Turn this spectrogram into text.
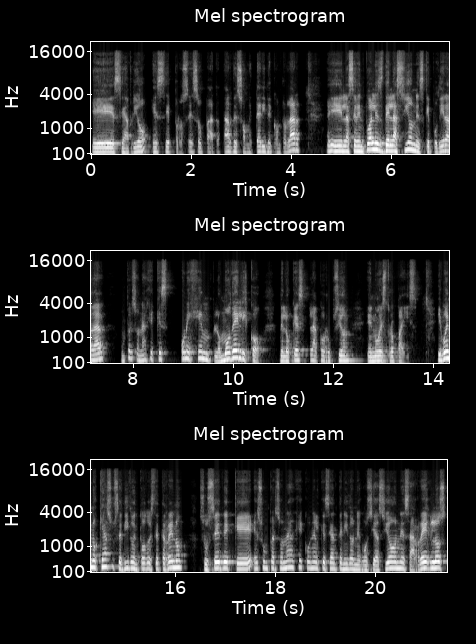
eh, se abrió ese proceso para tratar de someter y de controlar eh, las eventuales delaciones que pudiera dar un personaje que es un ejemplo modélico de lo que es la corrupción en nuestro país. Y bueno, ¿qué ha sucedido en todo este terreno? Sucede que es un personaje con el que se han tenido negociaciones, arreglos,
